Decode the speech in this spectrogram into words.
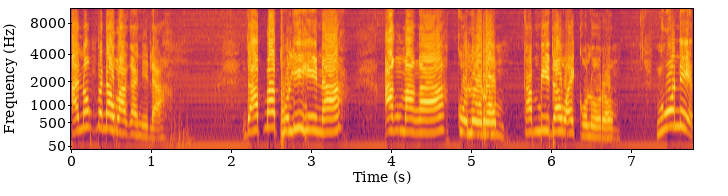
Anong panawagan nila? Dapat hulihin na ang mga kolorom. Kami daw ay kolorom. Ngunit,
